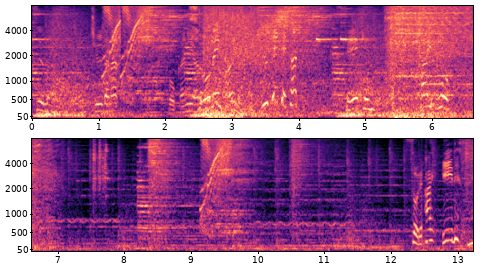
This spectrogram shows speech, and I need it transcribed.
つうの途中だな他にやることない正面から受けて立つ政権それ。はいいいですね。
